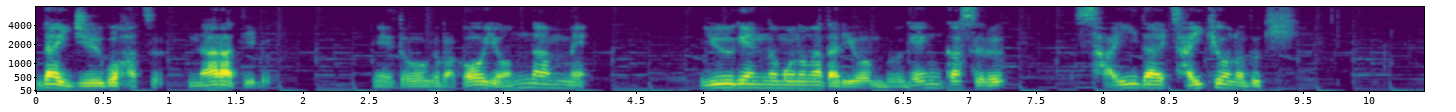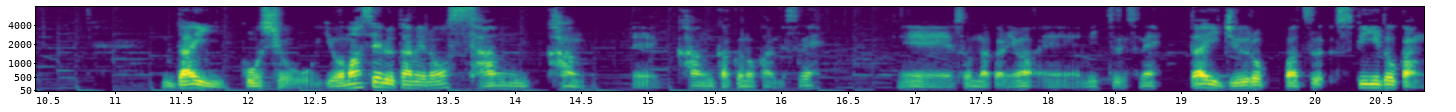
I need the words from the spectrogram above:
第15発、ナラティブ、え道具箱4段目。有限の物語を無限化する最大、最強の武器。第5章、読ませるための三感、えー、感覚の感ですね。えー、その中には、えー、3つですね。第16発、スピード感、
